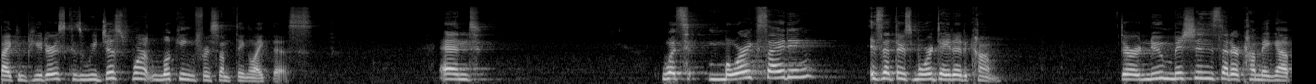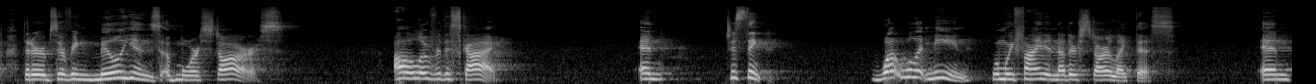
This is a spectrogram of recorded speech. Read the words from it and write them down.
by computers because we just weren't looking for something like this. And What's more exciting is that there's more data to come. There are new missions that are coming up that are observing millions of more stars all over the sky. And just think what will it mean when we find another star like this? And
